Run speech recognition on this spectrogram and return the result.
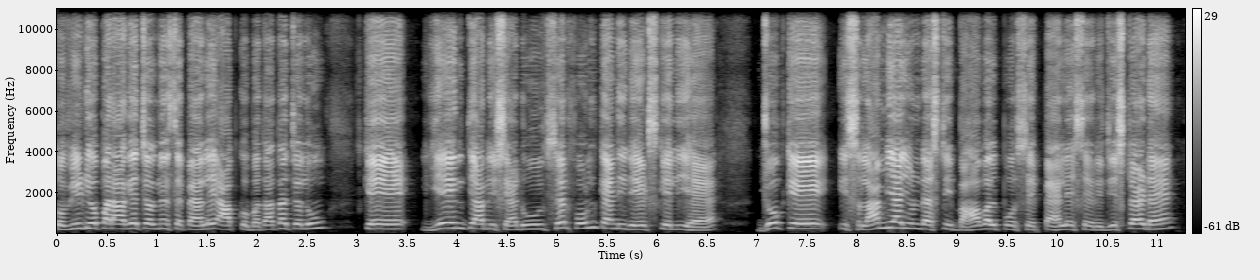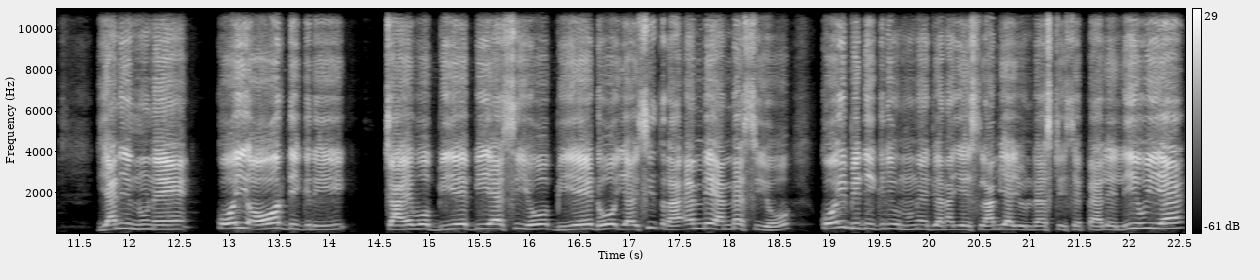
तो वीडियो पर आगे चलने से पहले आपको बताता चलूँ कि ये इम्तिहानी शेड्यूल सिर्फ़ उन कैंडिडेट्स के लिए है जो कि इस्लामिया यूनिवर्सिटी बहावलपुर से पहले से रजिस्टर्ड हैं, यानी उन्होंने कोई और डिग्री चाहे वो B A B S C हो बी एड हो, या इसी तरह M A M S C हो, कोई भी डिग्री उन्होंने जो है ना ये इस्लामिया यूनिवर्सिटी से पहले ली हुई है,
